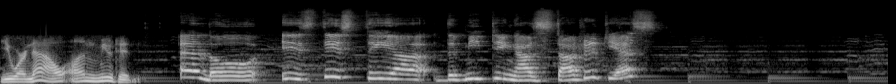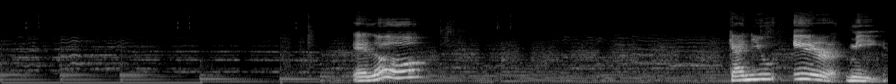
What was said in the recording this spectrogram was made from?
You are now unmuted. Hello, is this the uh, the meeting has started? Yes. Hello? Can you hear me?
